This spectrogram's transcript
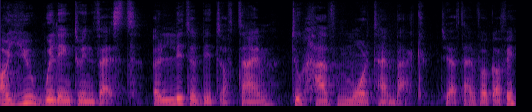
Are you willing to invest a little bit of time to have more time back? Do you have time for coffee?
